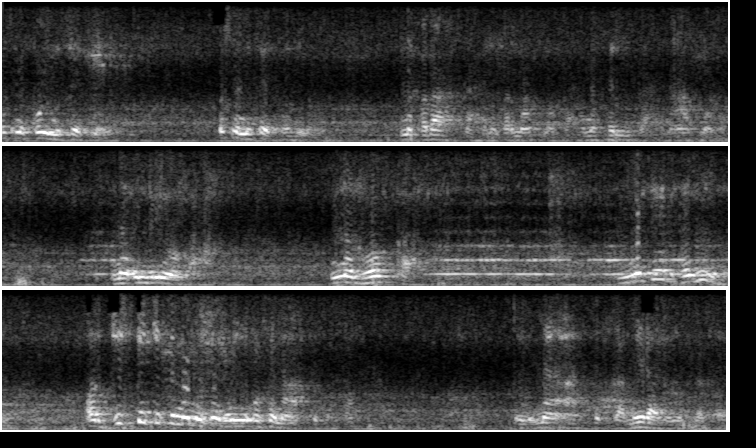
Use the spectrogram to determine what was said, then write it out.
उसमें कोई निषेध नहीं उसमें निषेध नहीं है न पदार्थ का है, न परमात्मा का है, न शरीर का है, न आत्मा का न इंद्रियों का न भोग का निषेध है ही है और जिसके चित्र में निषेध नहीं, उसे मैं आस्तिक करता हूँ। तो मैं आस्तिक का मेरा जो मतलब है,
